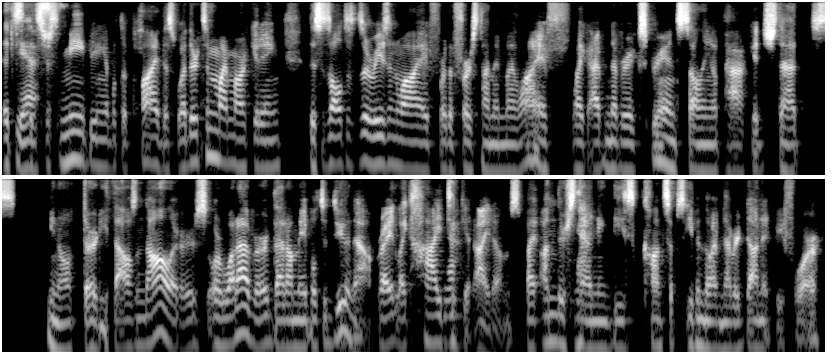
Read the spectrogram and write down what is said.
It's, yes. it's just me being able to apply this, whether it's in my marketing. This is also the reason why, for the first time in my life, like I've never experienced selling a package that's, you know, $30,000 or whatever that I'm able to do now, right? Like high yeah. ticket items by understanding yeah. these concepts, even though I've never done it before.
